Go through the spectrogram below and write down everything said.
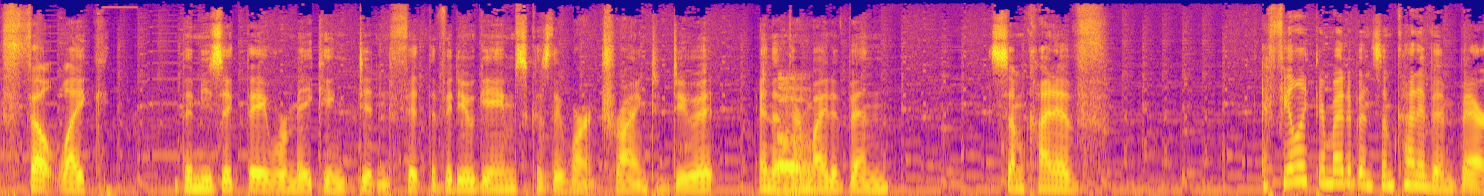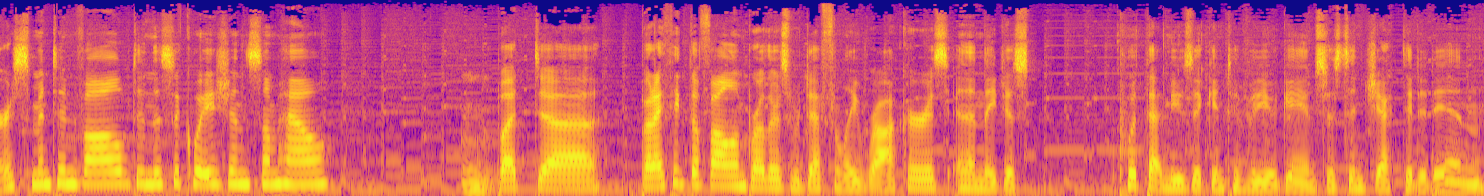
felt like the music they were making didn't fit the video games because they weren't trying to do it, and that there Oh. might have been some kind of. I feel like there might have been some kind of embarrassment involved in this equation somehow. But uh, but I think the Follin Brothers were definitely rockers, and then they just put that music into video games, just injected it in,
